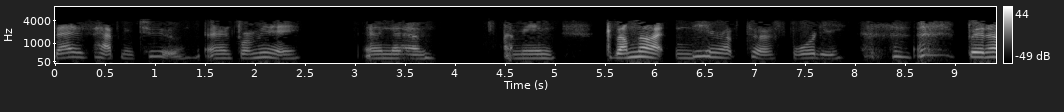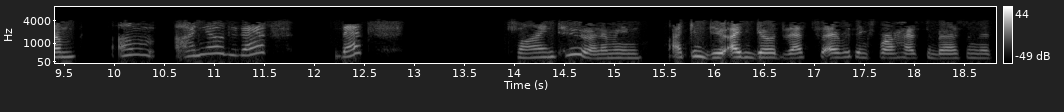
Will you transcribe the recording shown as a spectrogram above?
that is happening too, and for me, and um, I mean, because I'm not near up to forty but um um I know that that's that's fine too. And I mean I can do I can go that's everything's for our highest and best and it's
